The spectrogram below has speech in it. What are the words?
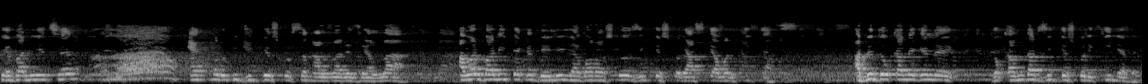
কে বানিয়েছেন? একবার ওকে জিজ্ঞেস করছেন আল্লাহ রে আল্লাহ আমার বাড়িতে একটা ডেলি লেবার আসলো, জিজ্ঞেস করে আজকে আমার কি কাজ? আপনি দোকানে গেলে দোকানদার জিজ্ঞেস করে কি নেবেন?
